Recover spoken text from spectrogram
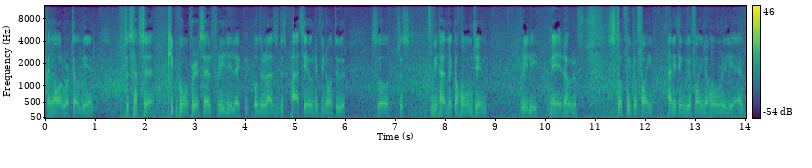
kind of all worked out in the end. Just have to keep it going for yourself, really. Like other lads will just pass you out if you don't do it. So just we had like a home gym, really made out of stuff we could find, anything we could find at home, really, and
